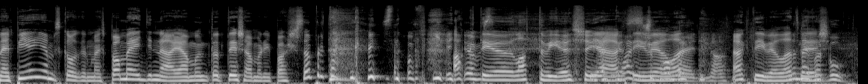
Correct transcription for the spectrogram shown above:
nepieejamas. Kaut gan mēs pamēģinājām, un tad tiešām arī paši sapratām, ka viņas nav pieejamas. Aktie latvieši. Jā, Jā, aktīvie, la pamēģināt? aktīvie Nu, latvieši. būt.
